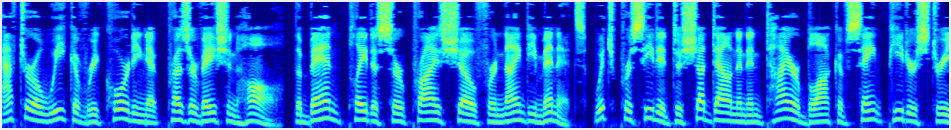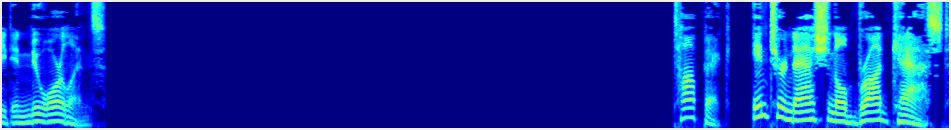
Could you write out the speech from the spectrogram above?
after a week of recording at Preservation Hall, the band played a surprise show for 90 minutes, which proceeded to shut down an entire block of St. Peter Street Street in New Orleans. International broadcast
